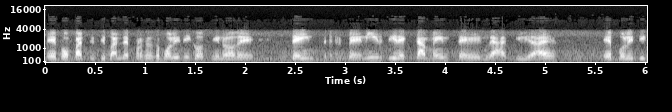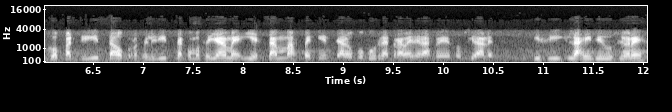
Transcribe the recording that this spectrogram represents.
eh, por participar del proceso político sino de, de intervenir directamente en las actividades eh, políticos partidistas o proselitistas como se llame y están más pendientes a lo que ocurre a través de las redes sociales y si las instituciones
